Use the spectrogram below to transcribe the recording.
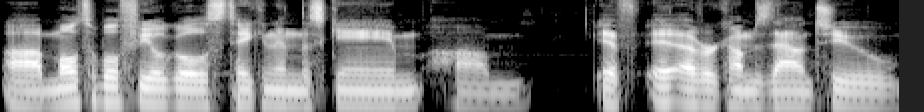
uh, multiple field goals taken in this game um, if it ever comes down to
